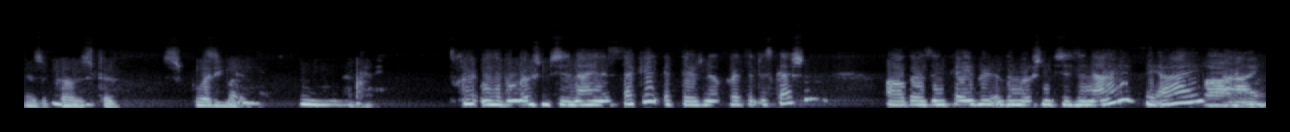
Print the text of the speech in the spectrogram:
as opposed to splitting it. Okay. All right, we have a motion to deny in a second. If there's no further discussion, all those in favor of the motion to deny, say aye. Aye.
